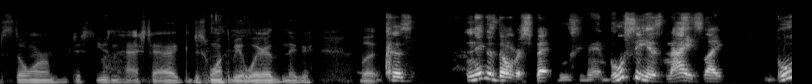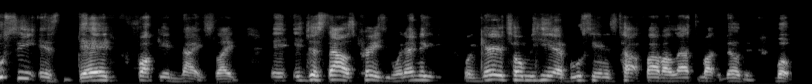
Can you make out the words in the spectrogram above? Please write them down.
storm, just using the hashtag, just want to be aware of the nigga. But Cause niggas don't respect Boosie, man. Boosie is nice. Like Boosie is dead fucking nice. Like it, it just sounds crazy. When that nigga when Gary told me he had Boosie in his top five, I laughed him out the building. But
